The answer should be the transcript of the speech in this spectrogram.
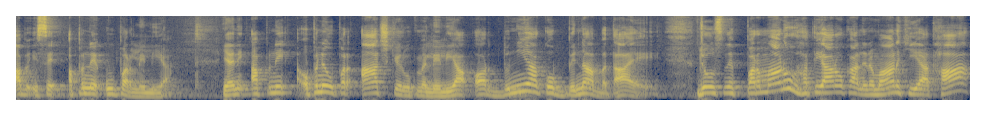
अब इसे अपने ऊपर ले लिया। यानी अपनी, अपने ऊपर आँच के रूप में ले लिया और दुनिया को बिना बताए जो उसने परमाणु हथियारों का निर्माण किया था,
